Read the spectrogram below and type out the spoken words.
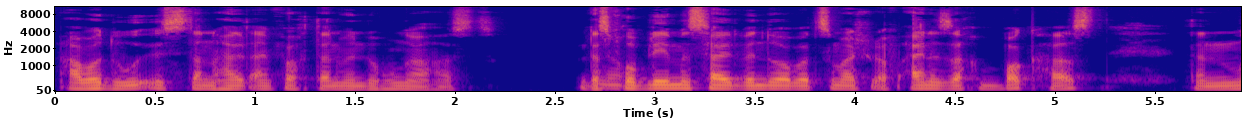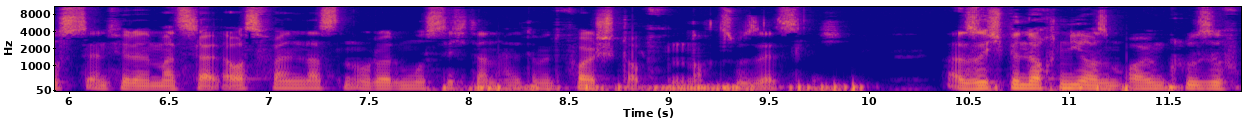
aber du isst dann halt einfach dann, wenn du Hunger hast. Und das Ja. Problem ist halt, wenn du aber zum Beispiel auf eine Sache Bock hast, dann musst du entweder den Matze halt ausfallen lassen oder du musst dich dann halt damit vollstopfen noch zusätzlich. Also ich bin noch nie aus dem All-Inclusive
